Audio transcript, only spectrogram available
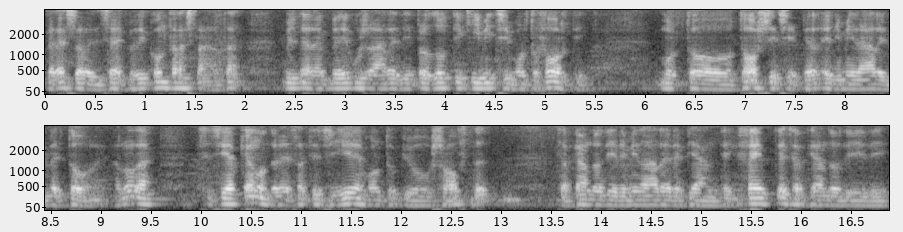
per essere diciamo così, contrastata bisognerebbe usare dei prodotti chimici molto forti, molto tossici per eliminare il vettore. Allora si cercano delle strategie molto più soft, cercando di eliminare le piante infette, cercando di, di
